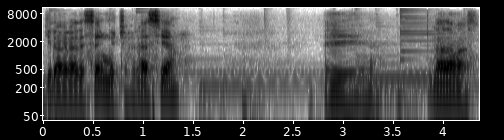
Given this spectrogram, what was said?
Quiero agradecer, muchas gracias. Eh, nada más.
